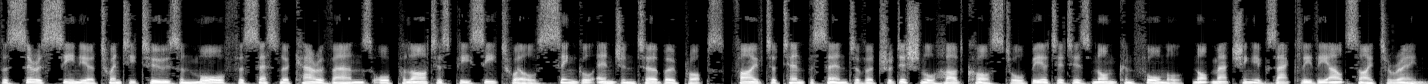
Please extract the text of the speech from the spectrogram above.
the Cirrus Senior 22s and more for Cessna Caravans or Pilatus PC-12's single-engine turboprops, 5 to 10% of a traditional HUD cost albeit it is non-conformal, not matching exactly the outside terrain.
